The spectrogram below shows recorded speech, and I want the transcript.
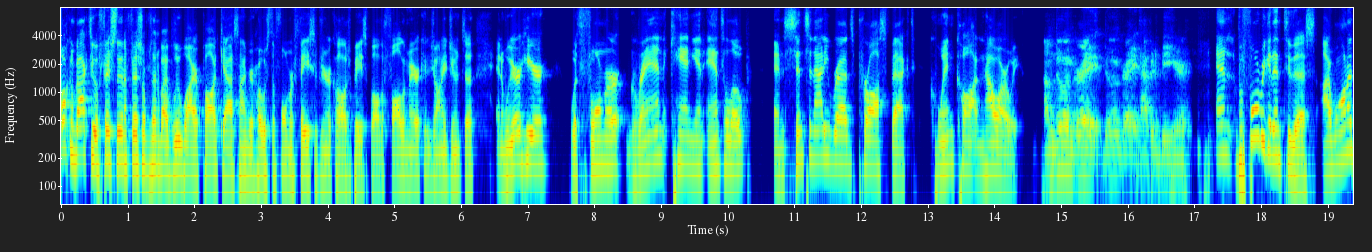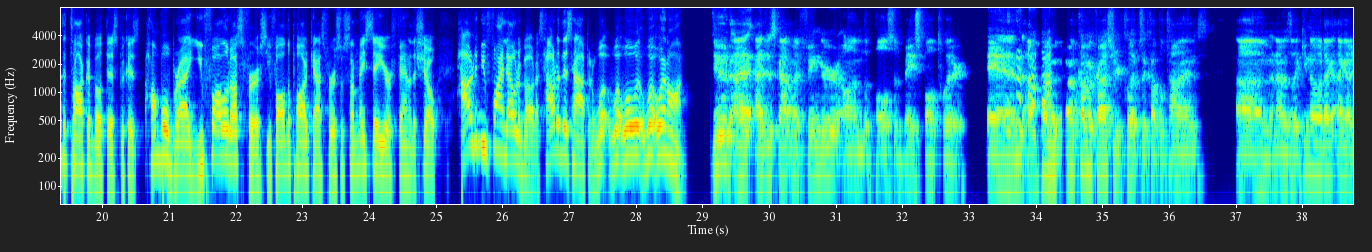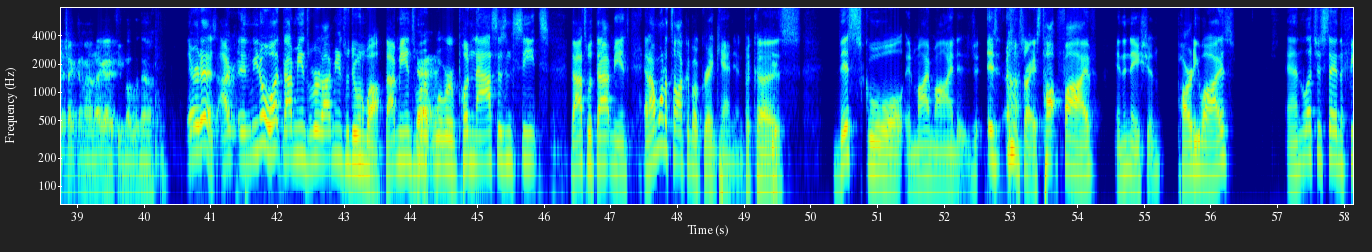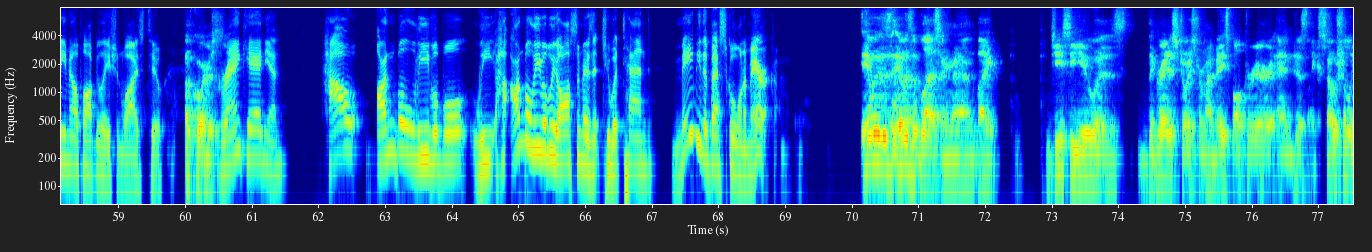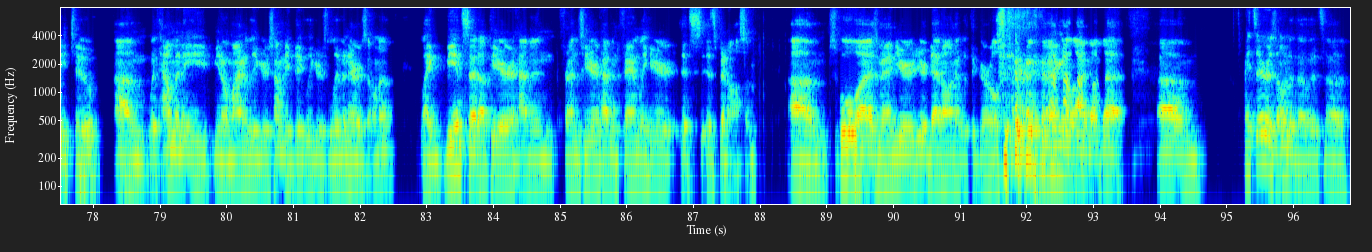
Welcome back to Officially Unofficial, presented by Blue Wire Podcast. I'm your host, the former face of junior college baseball, the Fall American Johnny Junta, and we are here with former Grand Canyon Antelope and Cincinnati Reds prospect Quin Cotton. How are we? I'm doing great, doing great. Happy to be here. And before we get into this, I wanted to talk about this because humble brag, you followed us first. You followed the podcast first. So some may say you're a fan of the show. How did you find out about us? How did this happen? What what what, what went on? Dude, I, I just got my finger on the pulse of baseball Twitter. And I've come, I've come across your clips a couple times. Um, and I was like, you know what? I, I got to check them out. I got to keep up with them. There it is. I and you know what? That means we're that means we're doing well. That means we're we're putting asses in seats. That's what that means. And I want to talk about Grand Canyon because this school, in my mind, is, is sorry, is top five in the nation, party wise, and let's just say in the female population wise too. Of course. Grand Canyon, how unbelievably how unbelievably awesome is it to attend maybe the best school in America? It was it was a blessing, man. Like GCU was the greatest choice for my baseball career and just like socially too. Um, with how many, you know, minor leaguers, how many big leaguers live in Arizona like being set up here, having friends here, having family here, it's it's been awesome. Um, school wise, man, you're you're dead on it with the girls. I ain't gonna lie about that. Um, it's Arizona though. It's uh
